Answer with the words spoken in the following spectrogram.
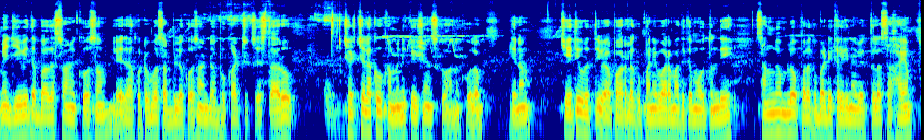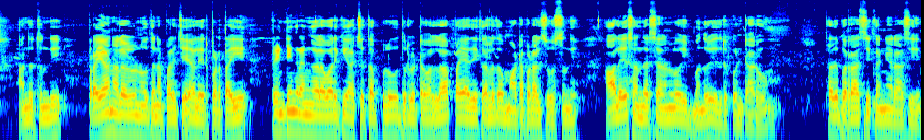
మీ జీవిత భాగస్వామి కోసం లేదా కుటుంబ సభ్యుల కోసం డబ్బు ఖర్చు చేస్తారు. చర్చలకు కమ్యూనికేషన్స్కు అనుకూలం దినం. చేతి వృత్తి వ్యాపారులకు పనిభారం అధికమవుతుంది. సంఘంలో పలుకుబడి కలిగిన వ్యక్తుల సహాయం అందుతుంది. ప్రయాణాలలో నూతన పరిచయాలు ఏర్పడతాయి. ప్రింటింగ్ రంగాల వారికి అచ్చు తప్పులు వల్ల పై అధికారులతో మాట పడాల్సి వస్తుంది. ఆలయ సందర్శనలో ఇబ్బందులు ఎదుర్కొంటారు. తదుపరి రాశి కన్యా రాశి.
